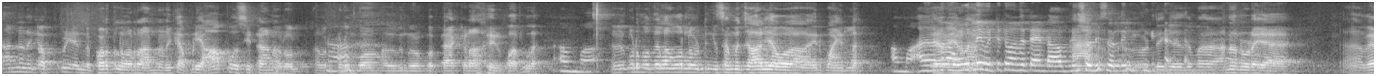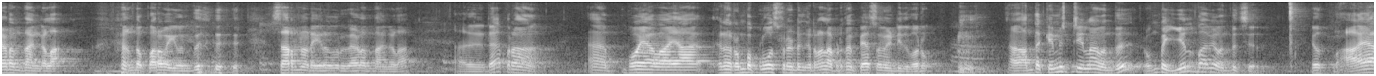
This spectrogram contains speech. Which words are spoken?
அண்ணனுக்கு அப்படி அந்த படத்தில் வர்ற அண்ணனுக்கு அப்படி ஆப்போசிட்டான ரோல் அவர் குடும்பம் அது வந்து ரொம்ப பேக்கடாக இருப்பார்ல. ஆமாம் குடும்பத்தெல்லாம் ஊரில் விட்டு இங்கே செம்ம ஜாலியாக இருப்பாங்கல்ல. ஆமாம் அதனால ஊர்லேயே விட்டுட்டு வந்துட்டேன்டா அப்படின்னு சொல்லி சொல்லி விட்டு அண்ணனுடைய அஹ், வேடந்தாங்களா? அந்த பறவை வந்து சரணடைகிற ஒரு வேடந்தாங்களா? அதுகிட்ட அப்புறம் போயா வாயா ஏன்னா ரொம்ப க்ளோஸ் ஃப்ரெண்டுங்கிறனால அப்படி தான் பேச வேண்டியது வரும். அது அந்த கெமிஸ்ட்ரிலாம் வந்து ரொம்ப இயல்பாகவே வந்துச்சு. யோ வாயா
